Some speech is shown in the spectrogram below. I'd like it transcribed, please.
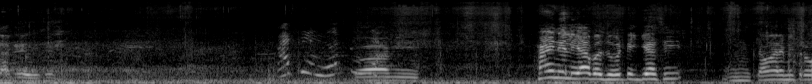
લાગે એવું છે. તો અમે ફાઇનલી આ બાજુ હટી ગયા છીએ. તમારા મિત્રો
